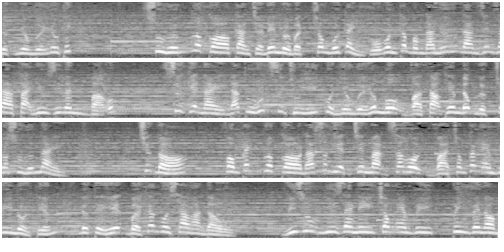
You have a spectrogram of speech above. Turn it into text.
được nhiều người yêu thích. Xu hướng blockcore càng trở nên nổi bật trong bối cảnh của World Cup bóng đá nữ đang diễn ra tại New Zealand và Úc. Sự kiện này đã thu hút sự chú ý của nhiều người hâm mộ và tạo thêm động lực cho xu hướng này. Trước đó, phong cách blockcore đã xuất hiện trên mạng xã hội và trong các MV nổi tiếng, được thể hiện bởi các ngôi sao hàng đầu. Ví dụ như Jenny trong MV Pink Venom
